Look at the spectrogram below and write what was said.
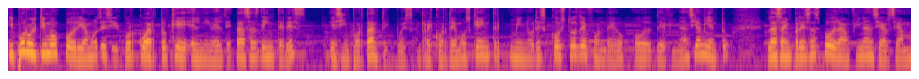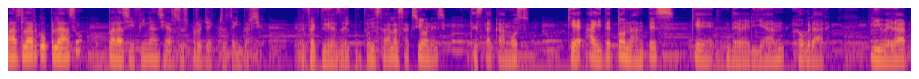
Y por último, podríamos decir por cuarto que el nivel de tasas de interés es importante, pues recordemos que entre menores costos de fondeo o de financiamiento, las empresas podrán financiarse a más largo plazo para así financiar sus proyectos de inversión. Perfecto, y desde el punto de vista de las acciones, destacamos que hay detonantes que deberían lograr liberar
